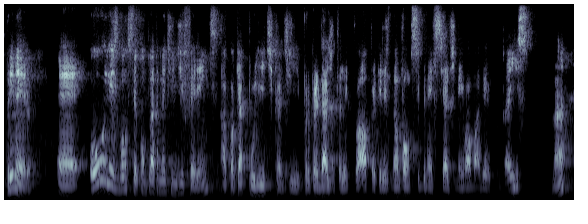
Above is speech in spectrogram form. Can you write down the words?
Primeiro, é, ou eles vão ser completamente indiferentes a qualquer política de propriedade intelectual, porque eles não vão se beneficiar de nenhuma maneira quanto a isso. Né?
